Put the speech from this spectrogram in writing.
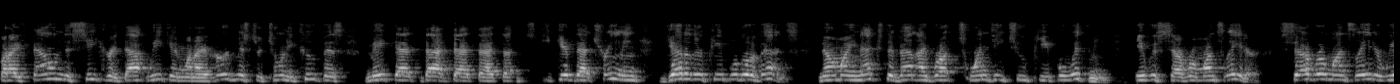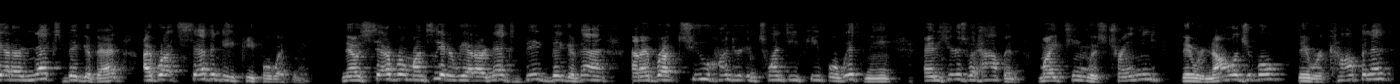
But I found the secret that weekend when I heard Mr. Tony Cupisz make that that that that, that give that training, get other people to events. Now my next event, I brought 22 people with me. It was several months later. Several months later, we had our next big event. I brought 70 people with me. Now, several months later, we had our next big, big event, and I brought 220 people with me. And here's what happened my team was trained, they were knowledgeable, they were confident,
